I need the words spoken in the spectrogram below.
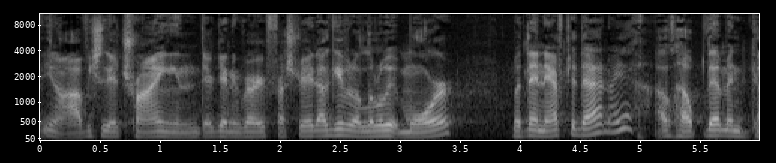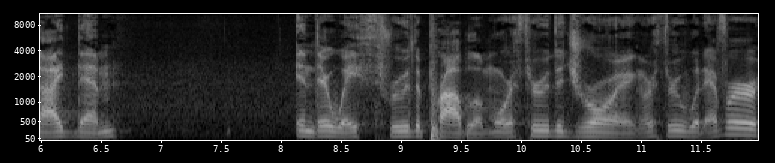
you know, obviously they're trying and they're getting very frustrated. I'll give it a little bit more, but then after that, oh, yeah, I'll help them and guide them in their way through the problem or through the drawing or through whatever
